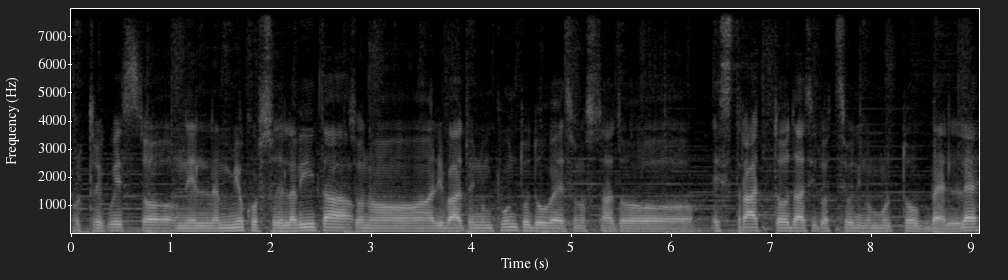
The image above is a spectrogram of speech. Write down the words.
Oltre a questo, nel mio corso della vita sono arrivato in un punto dove sono stato estratto da situazioni non molto belle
